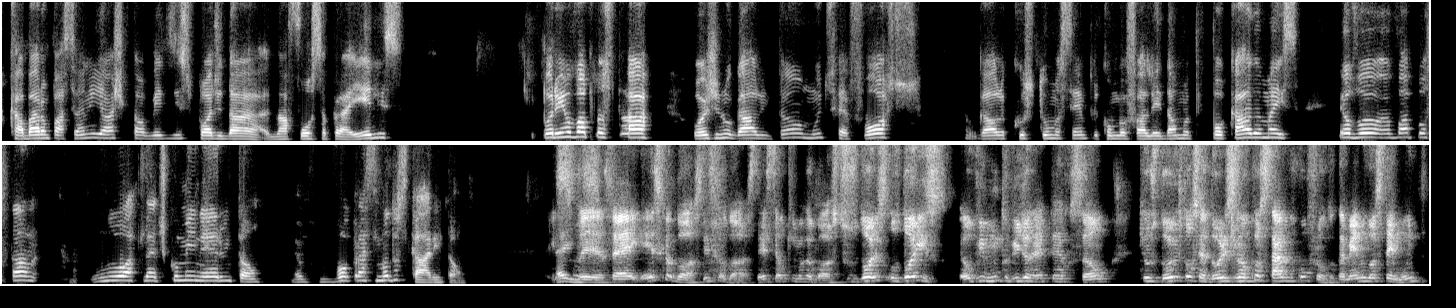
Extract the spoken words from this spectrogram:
acabaram passando e acho que talvez isso pode dar, dar força para eles. Porém, eu vou apostar hoje no Galo, então, muitos reforços. O Galo costuma sempre, como eu falei, dar uma pipocada, mas eu vou, eu vou apostar no Atlético Mineiro, então. Eu vou para cima dos caras, então. É Isso isso. mesmo, é esse que eu gosto, isso que eu gosto. Esse é o clima que eu gosto. Os dois, os dois, eu vi muito vídeo na repercussão que os dois torcedores não gostaram do confronto. Eu também não gostei muito.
